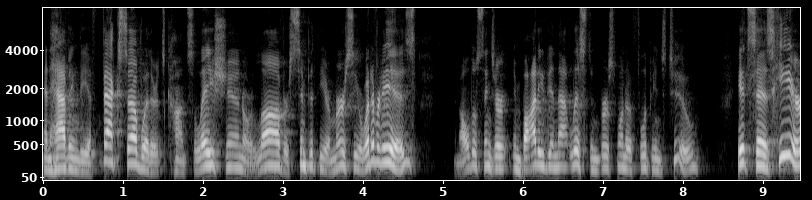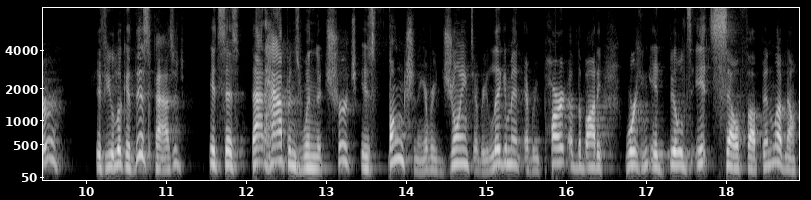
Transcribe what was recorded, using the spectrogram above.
and having the effects of, whether it's consolation or love or sympathy or mercy or whatever it is, and all those things are embodied in that list in verse 1 of Philippians 2. It says here, if you look at this passage, it says that happens when the church is functioning. Every joint, every ligament, every part of the body working, it builds itself up in love. Now,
